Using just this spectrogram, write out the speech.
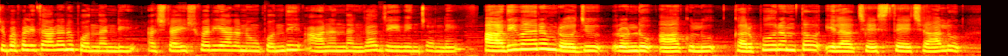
శుభ ఫలితాలను పొందండి. అష్టైశ్వర్యాలను పొంది ఆనందంగా జీవించండి. ఆదివారం రోజు రెండు ఆకులు కర్పూరంతో ఇలా చేస్తే చాలు.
